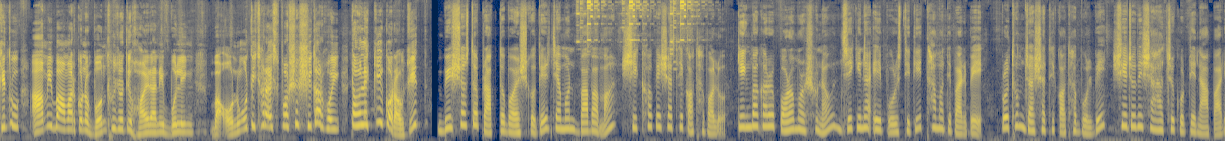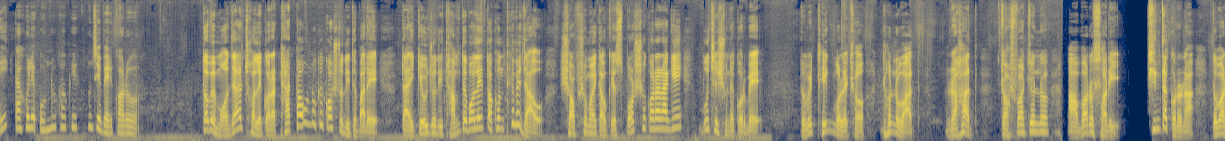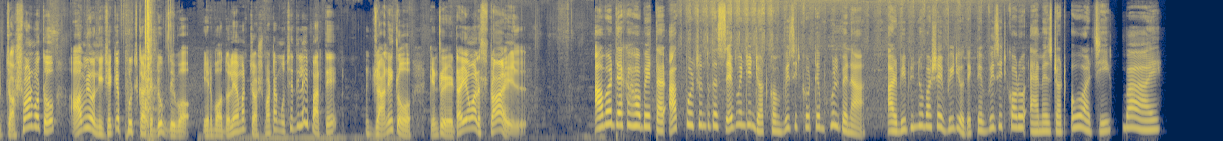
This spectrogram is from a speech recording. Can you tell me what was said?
কিন্তু আমি বা আমার কোনো বন্ধু যদি হয়রানি, বুলিং বা অনুমতি ছাড়া স্পর্শের শিকার হই, তাহলে কি করা উচিত? বিশ্বস্ত প্রাপ্তবয়স্কদের যেমন বাবা মা, শিক্ষকের সাথে কথা বলো কিংবা কারোর পরামর্শ নাও যে কিনা এই পরিস্থিতি থামাতে পারবে। প্রথম যার সাথে কথা বলবে, সে যদি সাহায্য করতে না পারে, তাহলে অন্য কাউকে খুঁজে বের করো। তবে মজার ছলে করা ঠাট্টা অন্যকে কষ্ট দিতে পারে। তাই কেউ যদি থামতে বলে, তখন থেমে যাও। সবসময় কাউকে স্পর্শ করার আগে বুঝে শুনে করবে। তুমি ঠিক বলেছ। ধন্যবাদ। রাহাত, চশমার জন্য আবারও সরি চিন্তা করো না। তোমার চশমার মতো আমিও নিজেকে ফুচকাতে ডুব দিব। এর বদলে আমার চশমাটা মুছে দিলেই পারতে। জানি তো, কিন্তু এটাই আমার স্টাইল আবার দেখা হবে। তার আগ পর্যন্ত the seventeen dot com visit করতে ভুলবে না। আর বিভিন্ন ভাষায় ভিডিও দেখতে ভিজিট করো MS dot O R G bye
